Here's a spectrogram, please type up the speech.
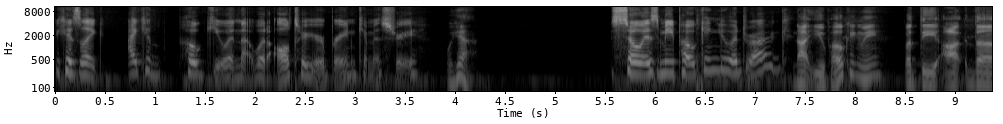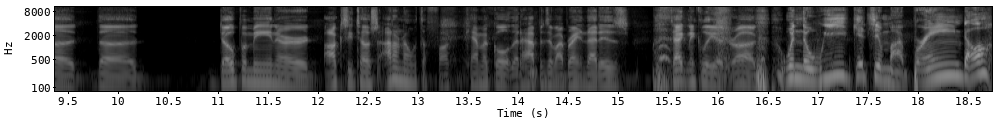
Because like I could poke you and that would alter your brain chemistry. Well, yeah, So is me poking you a drug? not you poking me, but the uh, the the dopamine or oxytocin. I don't know what the fuck chemical that happens in my brain that is technically a drug. when the weed gets in my brain, dog.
